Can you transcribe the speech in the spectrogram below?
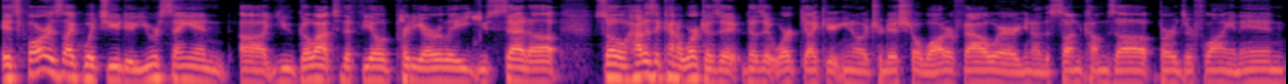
as far as like what you do, you were saying uh, you go out to the field pretty early, you set up. So how does it kind of work? Does it does it work like your you know a traditional waterfowl where you know the sun comes up, birds are flying in?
